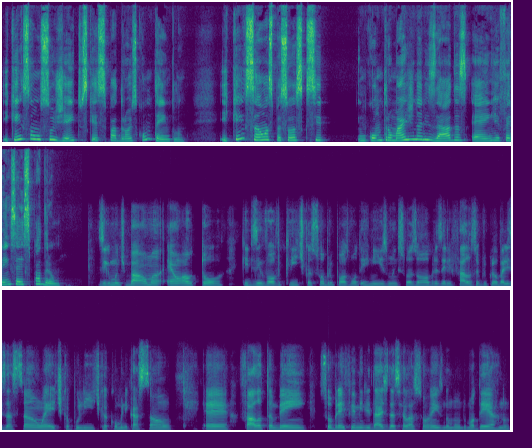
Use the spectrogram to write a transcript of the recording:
E quem são os sujeitos que esses padrões contemplam? E quem são as pessoas que se encontram marginalizadas é, em referência a esse padrão? Zygmunt Bauman é um autor que desenvolve críticas sobre o pós-modernismo em suas obras. Ele fala sobre globalização, ética, política, comunicação, é, fala também sobre a efemeridade das relações no mundo moderno.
